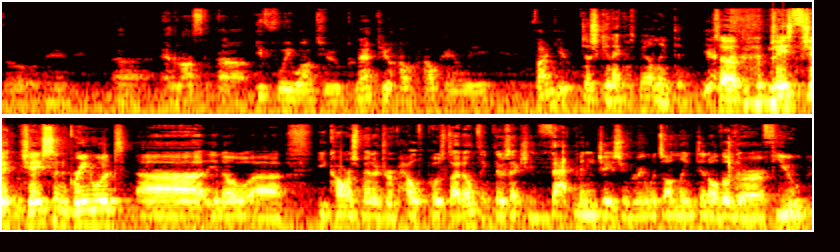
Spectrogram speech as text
so and uh, at last, uh, if we want to connect you, how, how can we find you? just connect with me on LinkedIn. Yeah. So, Jason, J- Jason Greenwood, uh, you know, uh, e-commerce manager of HealthPost. I don't think there's actually that many Jason Greenwoods on LinkedIn, although there are a few.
